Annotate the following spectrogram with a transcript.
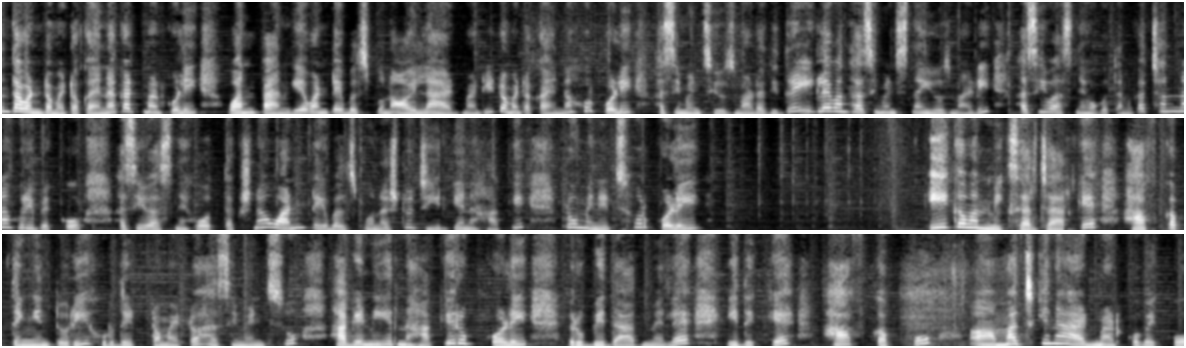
ಅಂತ ಒಂದು ಟೊಮೆಟೊ ಕಾಯಿನ ಕಟ್ ಮಾಡ್ಕೊಳ್ಳಿ. ಒಂದು ಪ್ಯಾನ್ಗೆ ಒನ್ ಟೇಬಲ್ ಸ್ಪೂನ್ ಆಯಿಲ್ನ ಆ್ಯಡ್ ಮಾಡಿ ಟೊಮೆಟೊ ಕಾಯಿನ ಹುರ್ಕೊಳ್ಳಿ. ಹಸಿಮೆಣಸು ಯೂಸ್ ಮಾಡೋದಿದ್ರೆ ಈಗಲೇ ಒಂದು ಹಸಿಮೆಣಸನ್ನ ಯೂಸ್ ಮಾಡಿ. ಹಸಿ ವಾಸನೆ ಹೋಗೋ ತನಕ ಚೆನ್ನಾಗಿ ಹುರಿಬೇಕು. ಹಸಿ ವಾಸನೆ ಹೋದ ತಕ್ಷಣ ಒನ್ ಟೇಬಲ್ ಸ್ಪೂನಷ್ಟು ಜೀರಿಗೆನ ಹಾಕಿ ಟೂ ಮಿನಿಟ್ಸ್ ಹುರ್ಕೊಳ್ಳಿ. ಈಗ ಒಂದು ಮಿಕ್ಸರ್ ಜಾರ್ಗೆ ಹಾಫ್ ಕಪ್ ತೆಂಗಿನ ತುರಿ ಹುರಿದಿಟ್ಟು ಟೊಮೆಟೊ ಹಸಿಮೆಣಸು ಹಾಗೆ ನೀರನ್ನ ಹಾಕಿ ರುಬ್ಕೊಳ್ಳಿ. ರುಬ್ಬಿದಾದಮೇಲೆ ಇದಕ್ಕೆ ಹಾಫ್ ಕಪ್ಪು ಮಜ್ಜಿಗೆನ ಆ್ಯಡ್ ಮಾಡ್ಕೋಬೇಕು.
